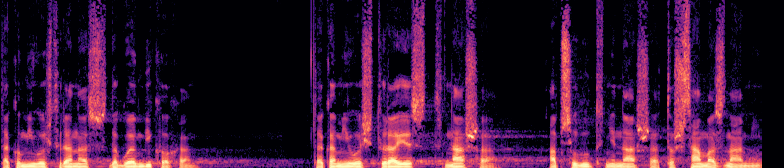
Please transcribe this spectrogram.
taką miłość, która nas do głębi kocha, taka miłość, która jest nasza, absolutnie nasza, tożsama z nami,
